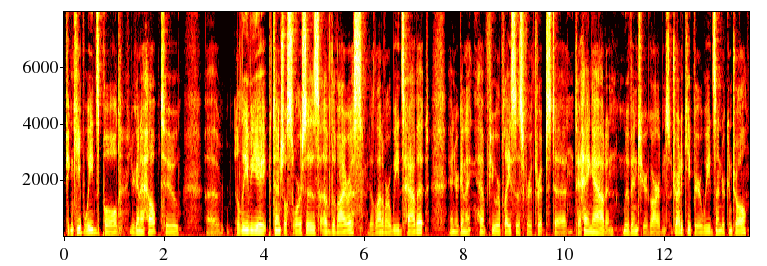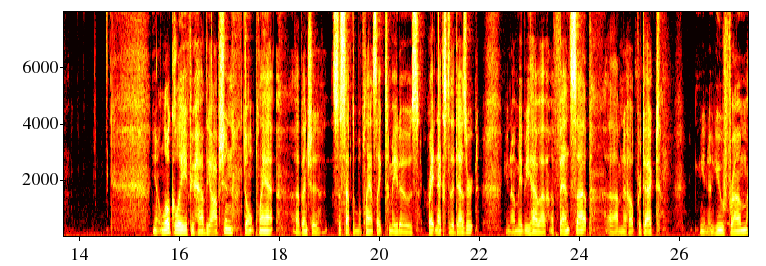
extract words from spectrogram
If you can keep weeds pulled, you're going to help to uh, alleviate potential sources of the virus because a lot of our weeds have it and you're going to have fewer places for thrips to, to hang out and move into your garden. So try to keep your weeds under control. You know, locally, if you have the option, don't plant a bunch of susceptible plants like tomatoes right next to the desert. You know, maybe have a, a fence up um, to help protect you know you from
